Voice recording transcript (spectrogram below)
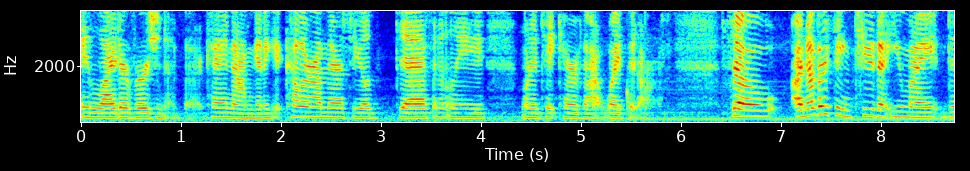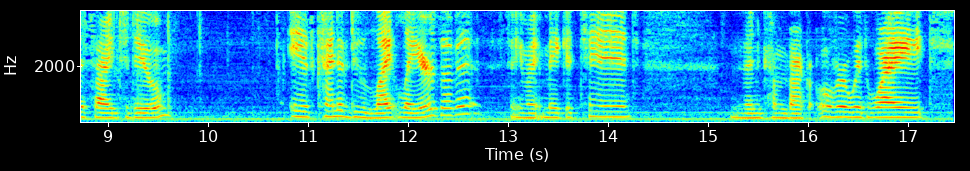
a lighter version of that okay now I'm gonna get color on there so you'll definitely want to take care of that, wipe it off. So another thing too that you might decide to do is kind of do light layers of it. So you might make a tint, and then come back over with white.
